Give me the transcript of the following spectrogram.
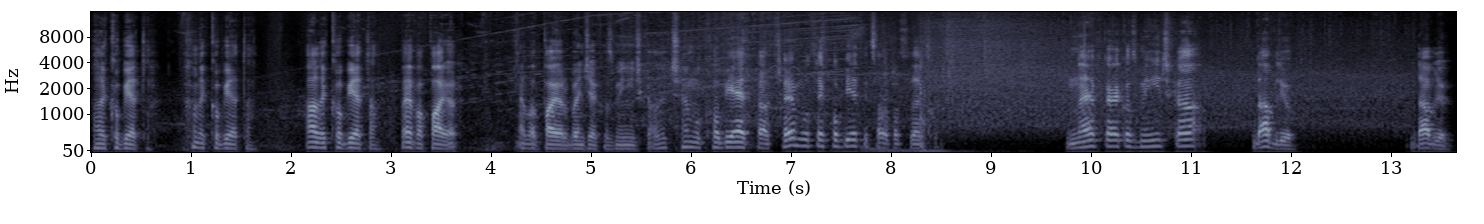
Ale kobieta. Ale kobieta. Ale kobieta. Ewa Pajor. Ewa Pajor będzie jako zmienniczka. Ale czemu kobieta? Czemu te kobiety cały czas lecą? Newka jako zmienniczka. W. W.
